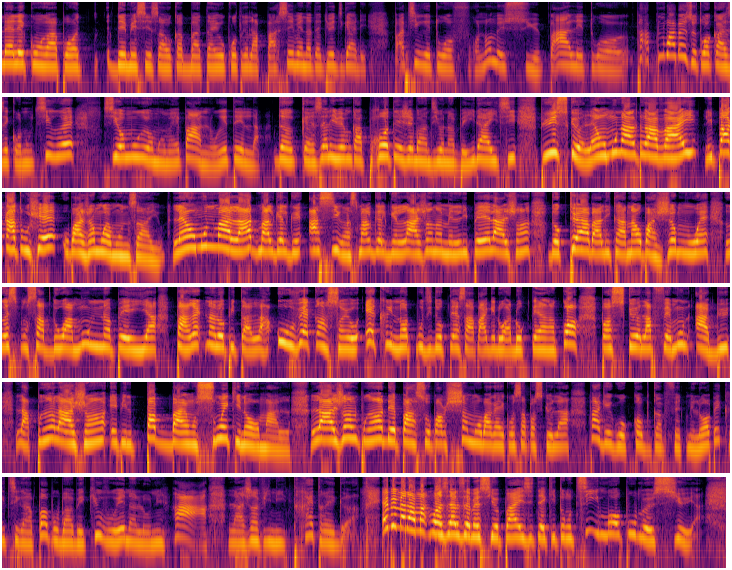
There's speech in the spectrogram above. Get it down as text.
mais les qu'on rapporte des messieurs ça au cap bataille au contre la passé mais dans tête dit regardez pas tirer trop fort non monsieur pas aller trop pas nous pas besoin trop caser qu'on nous tirer si on mourir au moment pas nous rester là donc c'est lui même qui a protégé bandit dans le pays d'Haïti puisque les on moun al travail li pas qu'à toucher ou jamais ouais moun ça yo. Les on moun malade malgré gain assurance malgré gain l'argent dans men li payer l'argent docteur abalikana ou pas jamais ouais responsable de moun dans pays paraître l'hôpital là ouvert son yo écrit note pour dire docteur ça pas droit docteur encore parce que la fait moun abus, la prend l'argent et puis il pas ba un soin qui normal. L'argent le prend dépasse pas chambre mon bagay ça parce que là pas ge gros cop cap fait mais l'op écrit pas pour barbecue vous voyez dans l'ONU. Ah, l'argent vini très très grand. Et mademoiselles et messieurs, pas hésiter qui ton petit mot pour monsieur.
